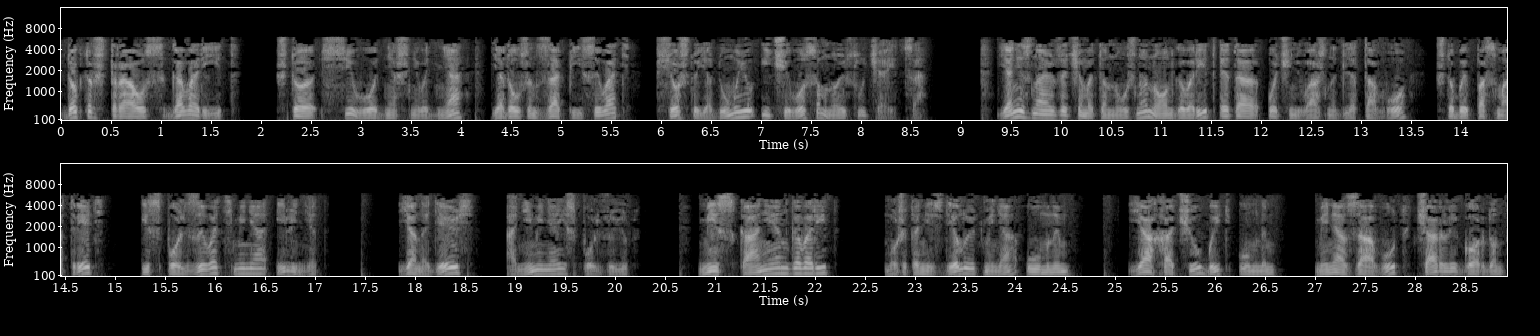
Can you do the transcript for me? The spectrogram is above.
Доктор Штраус говорит, что с сегодняшнего дня я должен записывать все, что я думаю и чего со мною случается. Я не знаю, зачем это нужно, но он говорит, это очень важно для того, чтобы посмотреть, использовать меня или нет. Я надеюсь, они меня используют. Мисс Каниен говорит, может, они сделают меня умным. Я хочу быть умным. Меня зовут Чарли Гордон.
